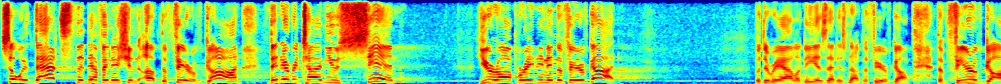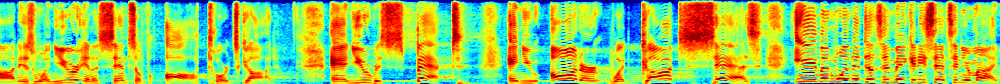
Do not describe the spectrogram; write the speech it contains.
So, if that's the definition of the fear of God, then every time you sin, you're operating in the fear of God. But the reality is that is not the fear of God. The fear of God is when you're in a sense of awe towards God and you respect and you honor what God says, even when it doesn't make any sense in your mind.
